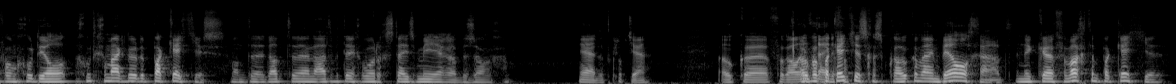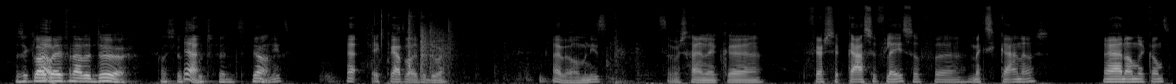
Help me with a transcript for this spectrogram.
voor een goed deel goed gemaakt door de pakketjes. Want dat laten we tegenwoordig steeds meer bezorgen. Ja, dat klopt, ja. Ook vooral Over pakketjes gesproken, mijn bel gaat. En ik verwacht een pakketje. Dus ik loop Oh. even naar de deur, als je het Ja. goed vindt. Ja. Niet? Ja, ik praat wel even door. Ben wel benieuwd. Het zijn waarschijnlijk eh, verse kazenvlees of eh Mexicano's. Maar ja, aan de andere kant.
